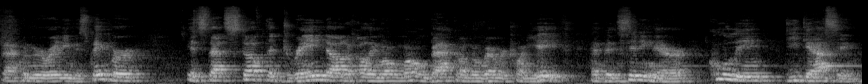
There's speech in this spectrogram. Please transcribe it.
back when we were writing this paper, it's that stuff that drained out of Halemaumau back on November 28th had been sitting there, cooling, degassing.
